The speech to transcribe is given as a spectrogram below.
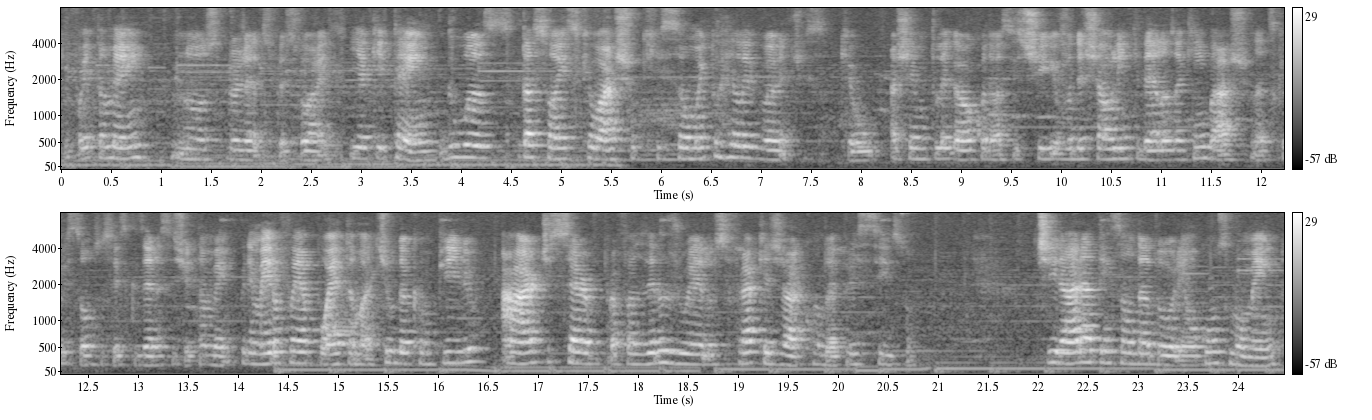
que foi também nos projetos pessoais. E aqui tem duas citações que eu acho que são muito relevantes que eu achei muito legal quando eu assisti. Eu vou deixar o link delas aqui embaixo na descrição se vocês quiserem assistir também. Primeiro foi a poeta Matilda Campilho. A arte serve para fazer os joelhos fraquejar quando é preciso, tirar a atenção da dor em alguns momentos,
